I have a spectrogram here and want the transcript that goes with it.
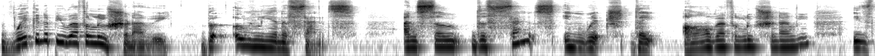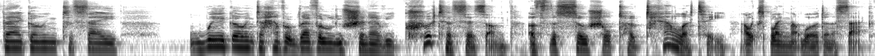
we're going to be revolutionary, but only in a sense. And so the sense in which they are revolutionary is they're going to say, we're going to have a revolutionary criticism of the social totality. I'll explain that word in a sec.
